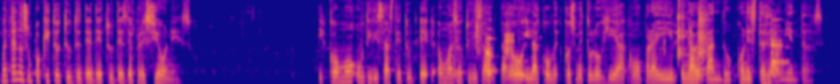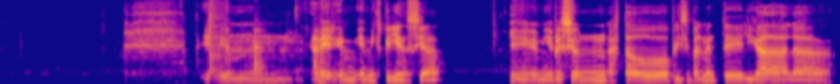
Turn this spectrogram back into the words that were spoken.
cuéntanos un poquito de, tus depresiones y cómo utilizaste tu, eh, cómo has utilizado el tarot y la cosmetología como para ir navegando con estas herramientas. Em, a ver, en, mi experiencia, eh, mi depresión ha estado principalmente ligada a la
